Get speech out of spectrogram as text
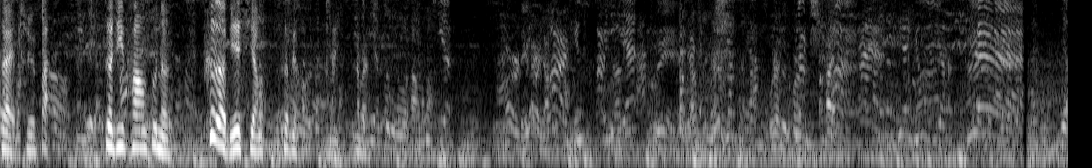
再吃饭。这鸡汤炖的特别香，特别好，看没？哎呀，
